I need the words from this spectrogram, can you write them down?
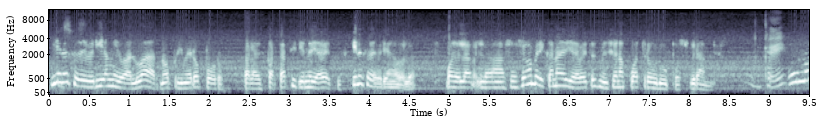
¿Quiénes se deberían evaluar, no? Primero por para descartar si tiene diabetes. ¿Quiénes se deberían evaluar? Bueno, la, Asociación Americana de Diabetes menciona cuatro grupos grandes. Okay. Uno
